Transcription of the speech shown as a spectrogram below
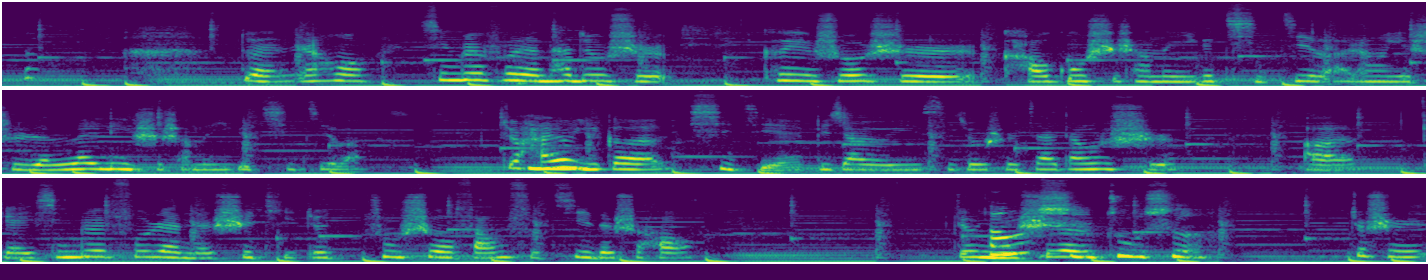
对，然后辛追夫人她就是可以说是考古史上的一个奇迹了，然后也是人类历史上的一个奇迹了。就还有一个细节比较有意思，就是在当时，呃，给辛追夫人的尸体就注射防腐剂的时候，就女当尸时的注射，就是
